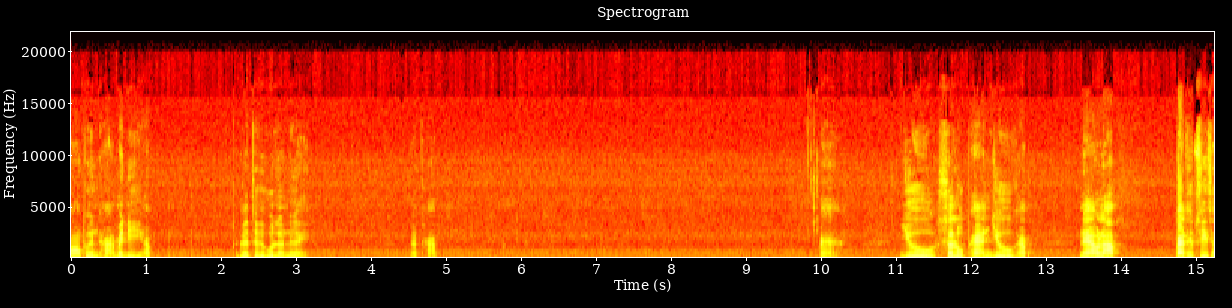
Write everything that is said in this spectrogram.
มองพื้นฐานไม่ดีครับ ถ้าเกิดถือหุ้นแล้วเหนื่อยนะครับ อ่า U สรุปแผน U ครับ แนวรับ 84 ส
